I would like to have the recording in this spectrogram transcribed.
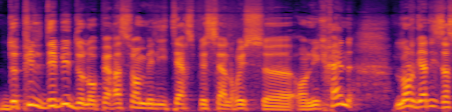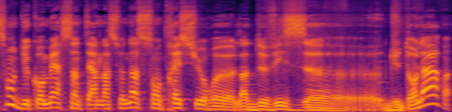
Depuis le début de l'opération militaire spéciale russe euh, en Ukraine, l'organisation du commerce international centrée sur euh, la devise euh, du dollar,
